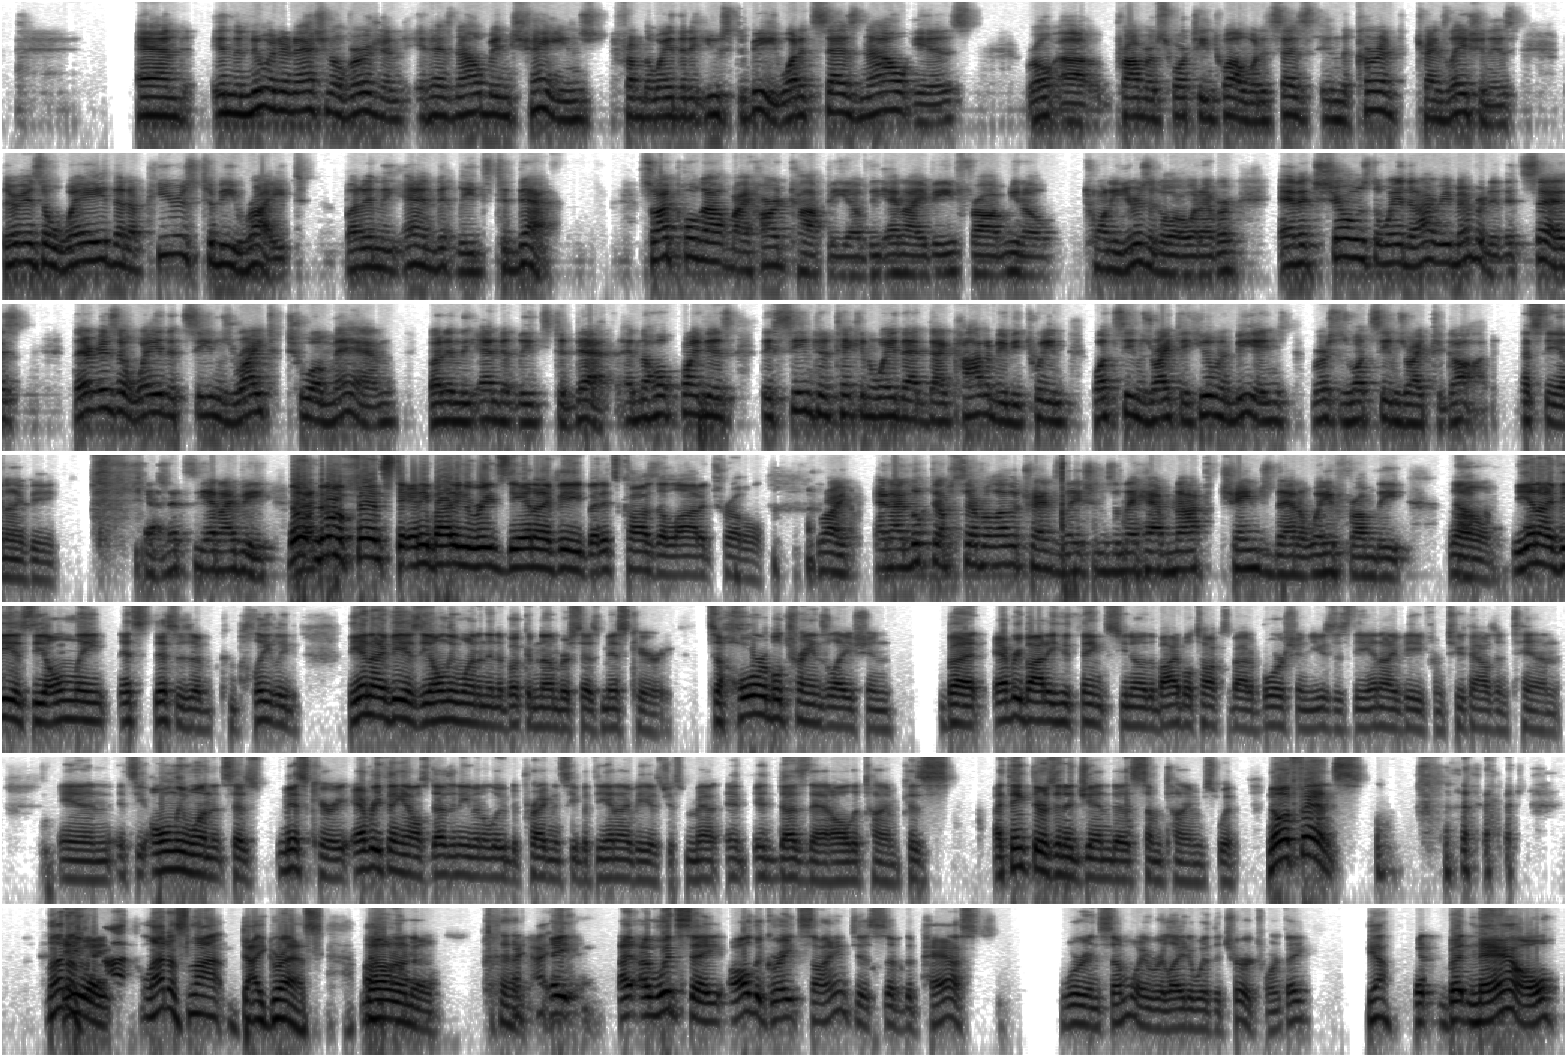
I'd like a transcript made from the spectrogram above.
and in the New International Version, it has now been changed from the way that it used to be. What it says now is uh, Proverbs 14 12. What it says in the current translation is there is a way that appears to be right, but in the end it leads to death. So I pulled out my hard copy of the NIV from, you know, 20 years ago or whatever, and it shows the way that I remembered it. It says, There is a way that seems right to a man but in the end, it leads to death. And the whole point is they seem to have taken away that dichotomy between what seems right to human beings versus what seems right to God. That's the NIV. Yeah, that's the NIV. No, no offense to anybody who reads the NIV, but it's caused a lot of trouble. Right. And I looked up several other translations and they have not changed that away from the No, um, the NIV is the only it's this is a completely the NIV is the only one and then the book of numbers says miscarry. It's a horrible translation, but everybody who thinks, you know, the Bible talks about abortion uses the NIV from 2010 and it's the only one that says miscarry. Everything else doesn't even allude to pregnancy, but the NIV is just met. It, it does that all the time because I think there's an agenda sometimes with no offense. let anyway, us not, let us not digress. No, uh, no, no. I, I, hey, I, I would say all the great scientists of the past were in some way related with the church, weren't they? Yeah. But but now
